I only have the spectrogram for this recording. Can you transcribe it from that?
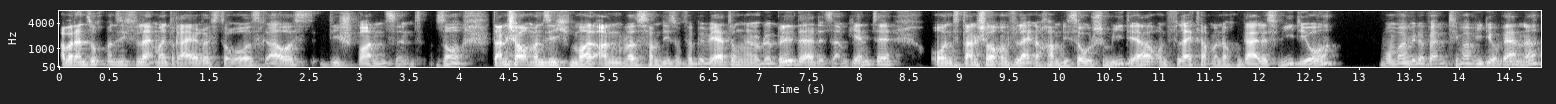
Aber dann sucht man sich vielleicht mal drei Restaurants raus, die spannend sind. So, dann schaut man sich mal an, was haben die so für Bewertungen oder Bilder, das Ambiente. Und dann schaut man vielleicht noch, haben die Social Media und vielleicht hat man noch ein geiles Video, wo man wieder beim Thema Video wäre, ne?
